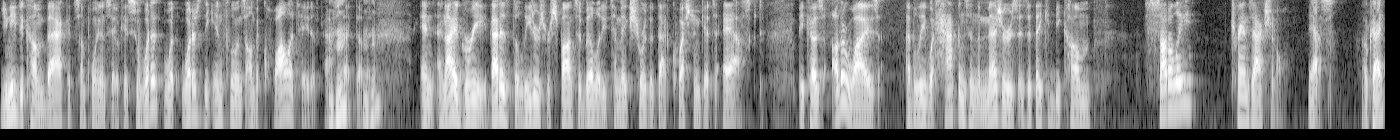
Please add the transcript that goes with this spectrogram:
You need to come back at some point and say, okay, so what is, what what is the influence on the qualitative mm-hmm. aspect of it? Mm-hmm. And and I agree that is the leader's responsibility to make sure that that question gets asked, because otherwise, I believe what happens in the measures is that they can become subtly transactional. Yes. Okay.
